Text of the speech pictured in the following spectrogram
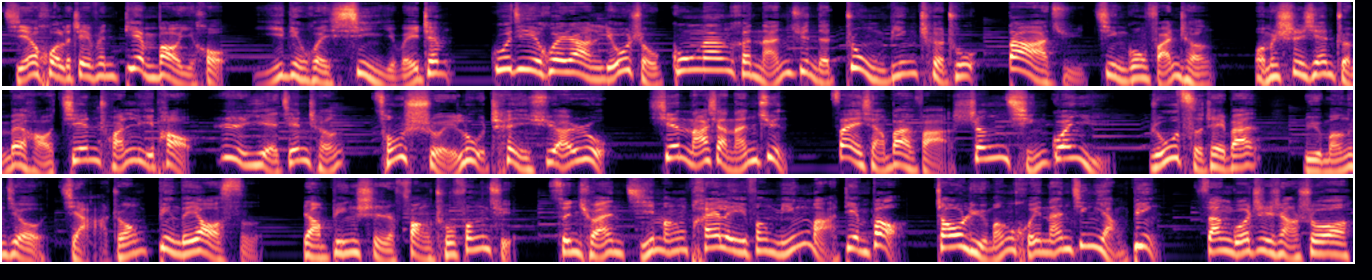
截获了这份电报以后，一定会信以为真，估计会让留守公安和南郡的重兵撤出，大举进攻樊城。我们事先准备好坚船利炮，日夜兼程，从水路趁虚而入，先拿下南郡，再想办法生擒关羽。如此这般，吕蒙就假装病得要死，让兵士放出风去。孙权急忙拍了一封明码电报，召吕蒙回南京养病。《三国志》上说。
